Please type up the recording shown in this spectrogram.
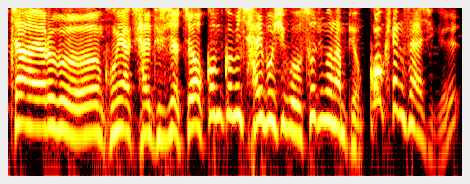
자 여러분 공약 잘 들으셨죠? 꼼꼼히 잘 보시고 소중한 한 표 꼭 행사하시길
